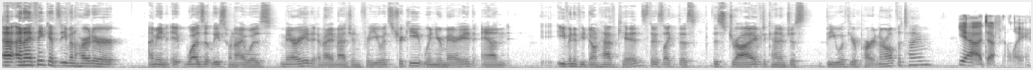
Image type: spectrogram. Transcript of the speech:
uh, and I think it's even harder. I mean, it was at least when I was married, and I imagine for you it's tricky when you're married, and even if you don't have kids, there's like this this drive to kind of just be with your partner all the time. Yeah, definitely.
